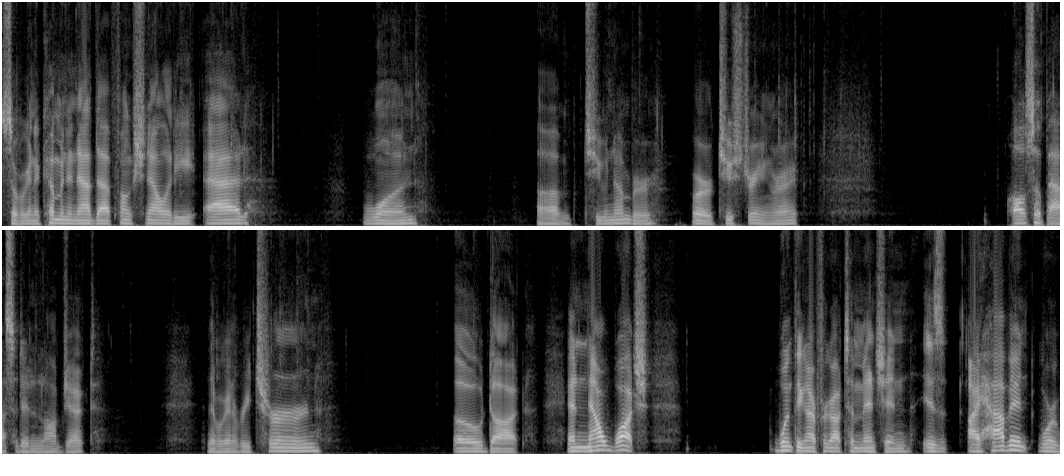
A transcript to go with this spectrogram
so we're going to come in and add that functionality, add one um, to number or to string, right? Also pass it in an object. And then we're going to return o dot. And now watch. One thing I forgot to mention is I haven't, we're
